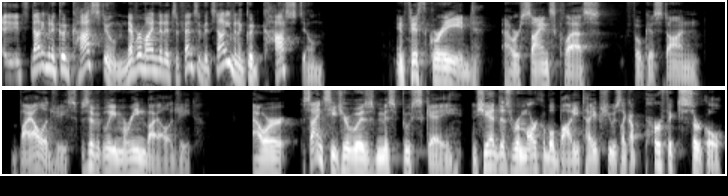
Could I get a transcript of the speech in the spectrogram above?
it's not even a good costume. Never mind that it's offensive. It's not even a good costume. In 5th grade, our science class focused on biology, specifically marine biology. Our science teacher was Miss Bousquet, and she had this remarkable body type. She was like a perfect circle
